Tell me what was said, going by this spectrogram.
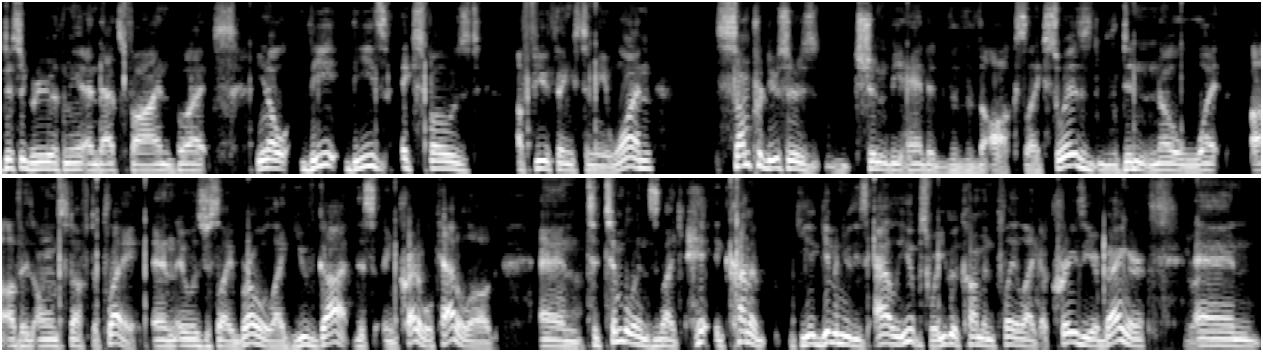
disagree with me, and that's fine. But you know, the these exposed a few things to me. One, some producers shouldn't be handed the, the, the aux. Like Swizz didn't know what uh, of his own stuff to play, and it was just like, bro, like you've got this incredible catalog, and to Timbaland's like hit, kind of giving you these alley oops where you could come and play like a crazier banger, Right. and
